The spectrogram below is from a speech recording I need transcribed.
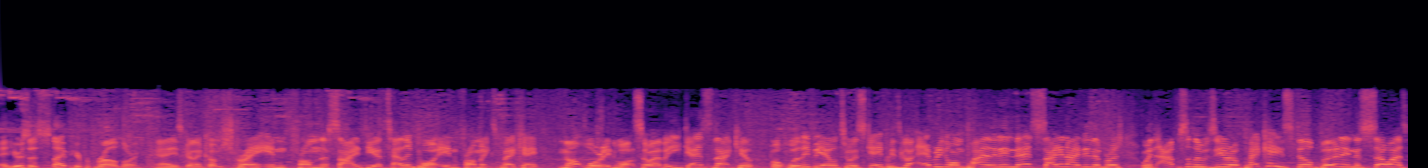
And here's a snipe here for Forellenlord. Yeah, he's going to come straight in from the side here, teleport in from Xpeke. Not worried whatsoever. He gets that kill, but will he be able to escape? He's got everyone piling in there. Cyanide in the brush with absolute zero. Peke is still burning as Soaz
